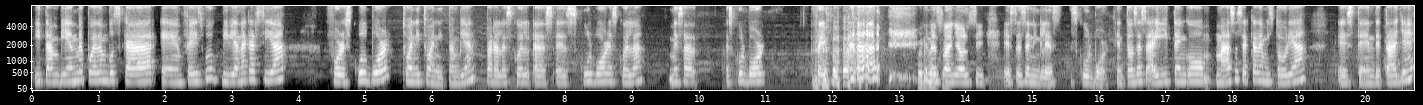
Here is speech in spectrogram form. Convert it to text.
y también me pueden buscar en Facebook Viviana García for School Board 2020 también para la escuela School Board escuela mesa School Board Facebook. en español, sí. Este es en inglés, School Board. Entonces ahí tengo más acerca de mi historia, este, en detalle,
